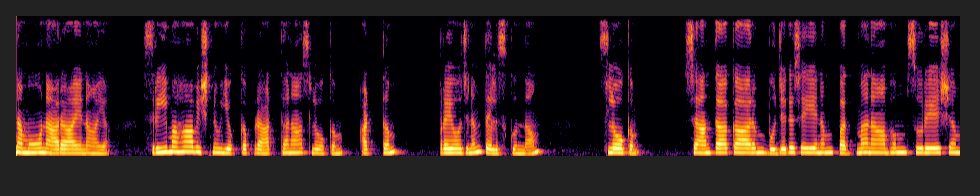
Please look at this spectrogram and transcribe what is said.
నమో నారాయణాయ. శ్రీ మహావిష్ణువు యొక్క ప్రార్థనా శ్లోకం అర్థం ప్రయోజనం తెలుసుకుందాం. శ్లోకం శాంతాకారం భుజగశయనం పద్మనాభం సురేశం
